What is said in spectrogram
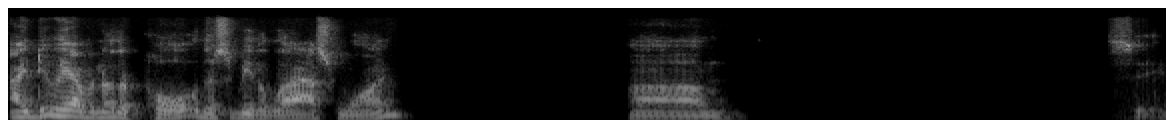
I do have another poll. This will be the last one. Um, let's see.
